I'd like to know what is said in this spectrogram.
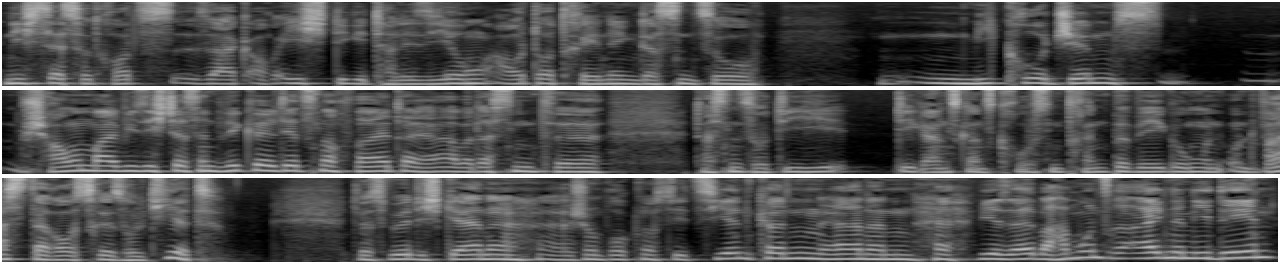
nichtsdestotrotz sage auch ich, Digitalisierung, Outdoor-Training, das sind so Mikro-Gyms, schauen wir mal, wie sich das entwickelt jetzt noch weiter, ja, aber das sind, äh, das sind so die, die ganz, ganz großen Trendbewegungen und was daraus resultiert. Das würde ich gerne äh, schon prognostizieren können. Ja, dann äh, wir selber haben unsere eigenen Ideen.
